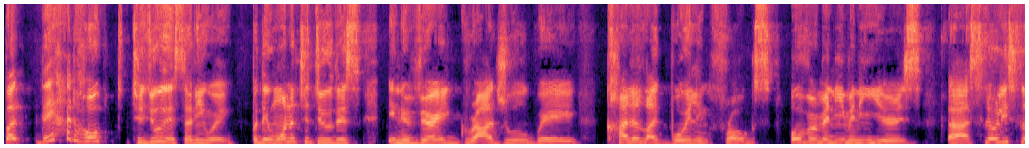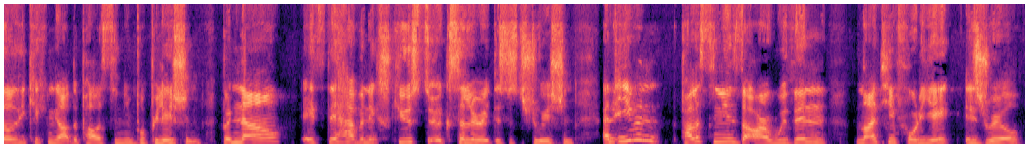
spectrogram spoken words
But they had hoped to do this anyway. But they wanted to do this in a very gradual way, kind of like boiling frogs over many, many years, uh, slowly, slowly kicking out the Palestinian population. But now it's they have an excuse to accelerate the situation. And even Palestinians that are within 1948 Israel,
